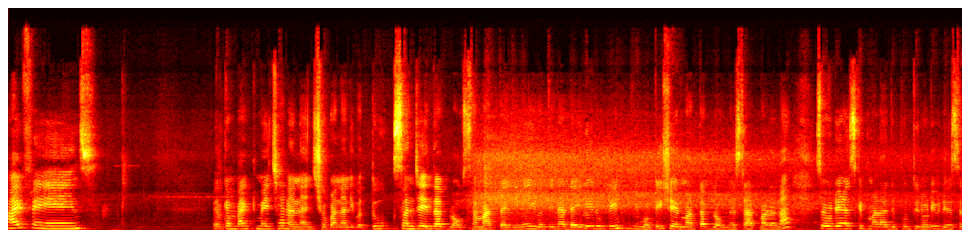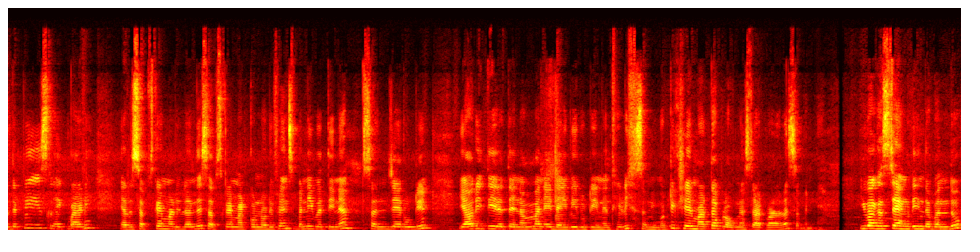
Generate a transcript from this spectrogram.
Hi friends welcome back to my channel ನಾನು ಶೋಭಾ. ನಾನು ಇವತ್ತು ಸಂಜೆಯಿಂದ ಬ್ಲಾಗ್ಸ್ನ ಮಾಡ್ತಾ ಇದ್ದೀನಿ. ಇವತ್ತಿನ ಡೈಲಿ ರುಟೀನ್ ನಿಮ್ಮೊಟ್ಟಿಗೆ ಶೇರ್ ಮಾಡ್ತಾ ಬ್ಲಾಗ್ನ ಸ್ಟಾರ್ಟ್ ಮಾಡೋಣ. ಸೊ ವಿಡಿಯೋನ ಸ್ಕಿಪ್ ಮಾಡೋದು ಪೂರ್ತಿ ನೋಡಿ ವಿಡಿಯೋಸ್ ಅದೇ ಪ್ಲೀಸ್ ಲೈಕ್ ಮಾಡಿ. ಯಾರು ಸಬ್ಸ್ಕ್ರೈಬ್ ಮಾಡಿಲ್ಲ ಅಂದರೆ ಸಬ್ಸ್ಕ್ರೈಬ್ ಮಾಡ್ಕೊಂಡು ನೋಡಿ ಫ್ರೆಂಡ್ಸ್ ಬನ್ನಿ ಇವತ್ತಿನ ಸಂಜೆ ರುಟೀನ್ ಯಾವ ರೀತಿ ಇರುತ್ತೆ ನಮ್ಮನೆ ಡೈಲಿ ರುಟೀನ್ ಅಂತ ಹೇಳಿ. ಸೊ ನಿಮ್ಮೊಟ್ಟಿಗೆ ಶೇರ್ ಮಾಡ್ತಾ ಬ್ಲಾಗ್ನ ಸ್ಟಾರ್ಟ್ ಮಾಡೋಣ. ಸೊ ಬನ್ನಿ. ಇವಾಗಷ್ಟೇ ಅಂಗಡಿಯಿಂದ ಬಂದು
